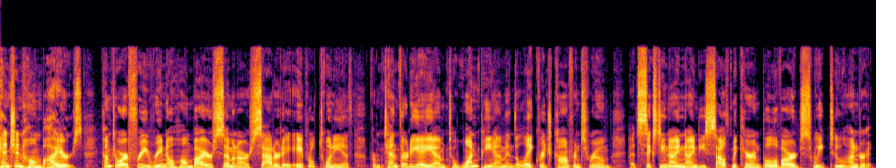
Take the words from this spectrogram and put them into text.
Attention home buyers. Come to our free Reno Home Buyers Seminar Saturday, April 20th from 10:30 a.m. to 1 p.m. in the Lake Ridge Conference Room at 6990 South McCarran Boulevard, Suite 200.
